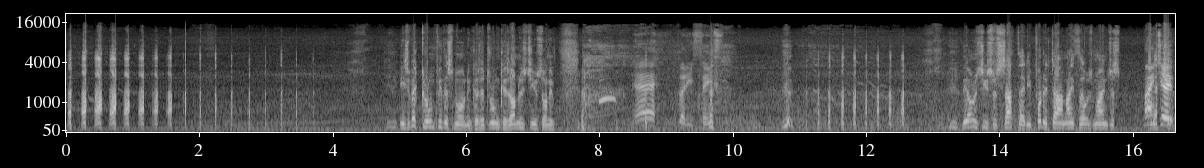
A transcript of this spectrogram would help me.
he's a bit grumpy this morning because I drunk his honours juice on him. Yeah, bloody thief. The orange juice was sat there. He put it down. I thought it was mine. Just Mind you, it.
